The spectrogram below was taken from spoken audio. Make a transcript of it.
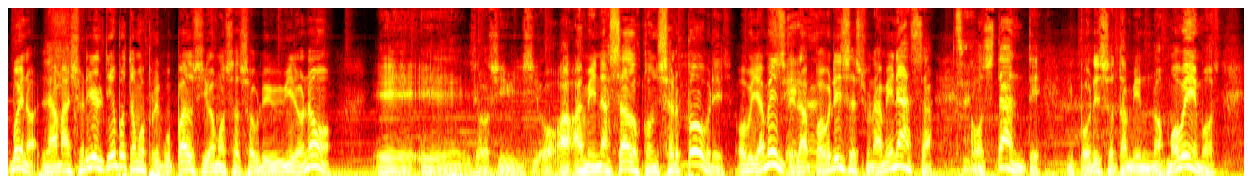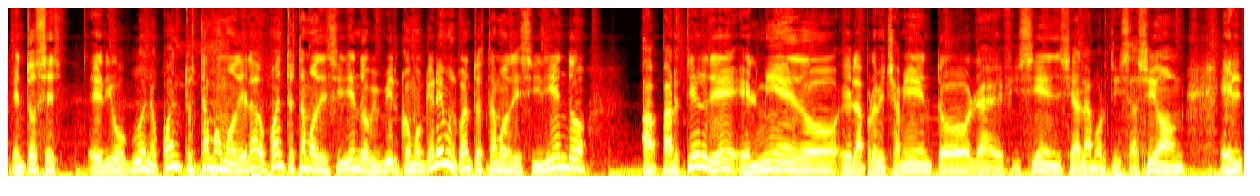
Bueno, la mayoría del tiempo estamos preocupados si vamos a sobrevivir o no. Eh, eh, o si- si- o amenazados con ser pobres. Obviamente, Sí, la claro. pobreza es una amenaza Sí. constante y por eso también nos movemos. Entonces, eh, digo, bueno, ¿cuánto estamos modelados? ¿Cuánto estamos decidiendo vivir como queremos y cuánto estamos decidiendo a partir de el miedo, el aprovechamiento, la eficiencia, la amortización, el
